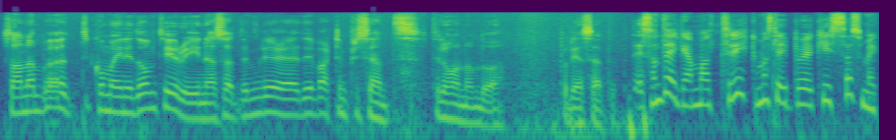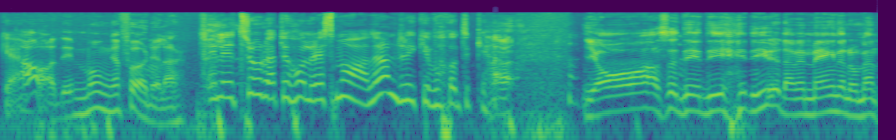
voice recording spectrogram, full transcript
Så han har börjat komma in i de teorierna. Så att det, blir, det varit en present till honom då på det sättet. Det är sånt där gammalt trick, man slipper kissa så mycket. Ja, det är många fördelar. Eller tror du att du håller dig smalare om du dricker vodka? Ja, alltså det, det, det är ju det där med mängden då. Men,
